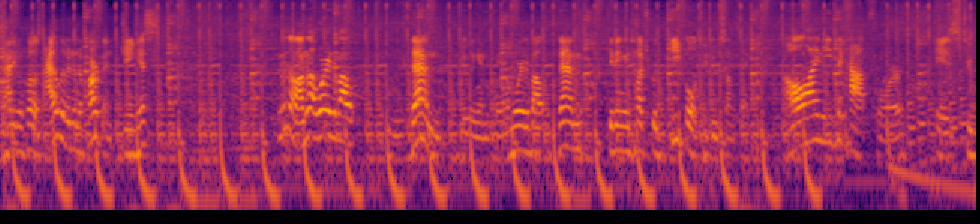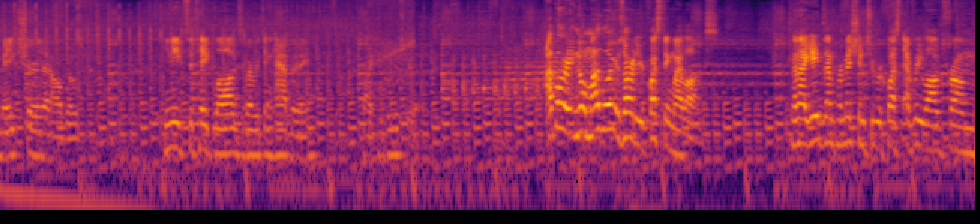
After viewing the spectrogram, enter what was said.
Not even close. I live in an apartment, genius. No, no, I'm not worried about them doing anything. I'm worried about them getting in touch with people to do something. All I need the cop for is to make sure that all goes. He needs to take logs of everything happening. I can do it. I've already no. My lawyer's already requesting my logs, and I gave them permission to request every log from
